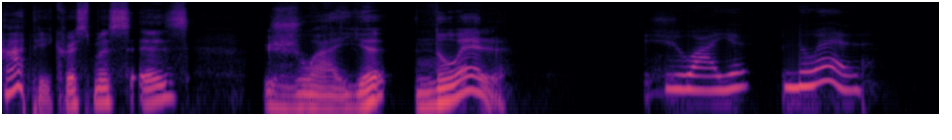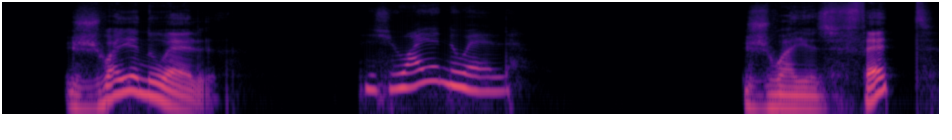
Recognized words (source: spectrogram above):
happy Christmas is joyeux Noël. Joyeux Noël. Joyeux Noël. Joyeux Noël. Joyeuse fête.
